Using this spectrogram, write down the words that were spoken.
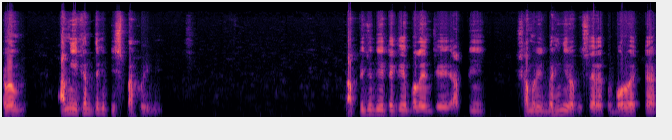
এবং আমি এখান থেকে পিছপা হইনি। আপনি যদি এটাকে বলেন যে আপনি সামরিক বাহিনীর অফিসার, এত বড় একটা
